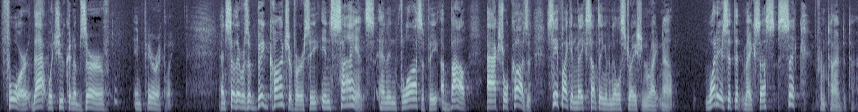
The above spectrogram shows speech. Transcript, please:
for that which you can observe empirically. And so there was a big controversy in science and in philosophy about actual causes. See if I can make something of an illustration right now. What is it that makes us sick from time to time?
